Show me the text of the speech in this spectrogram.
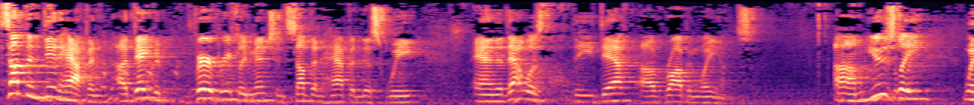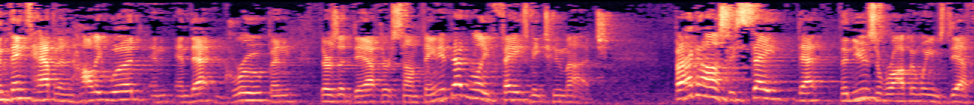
something did happen. Uh, David very briefly mentioned something happened this week, and that was the death of Robin Williams. Um, usually, when things happen in Hollywood and, and that group, and there's a death or something, it doesn't really faze me too much. But I can honestly say that the news of Robin Williams' death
